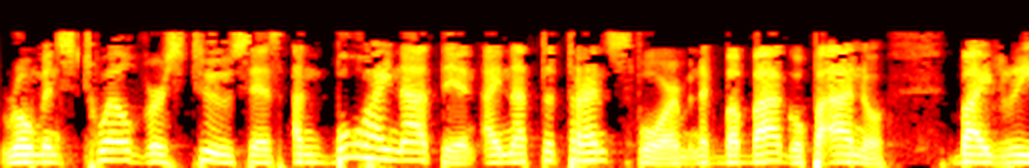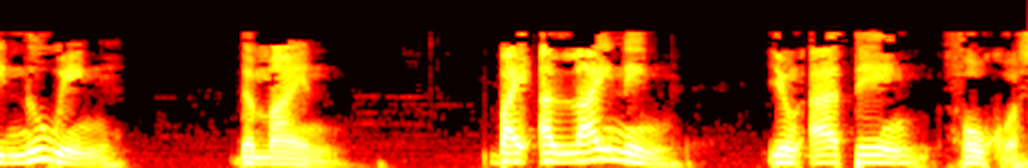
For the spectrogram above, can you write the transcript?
Romans 12 verse 2 says, ang buhay natin ay nata-transform, nagbabago, paano? By renewing the mind by aligning yung ating focus.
